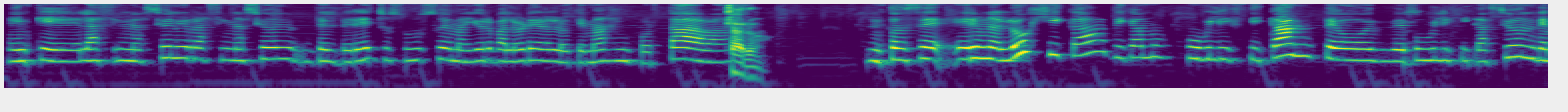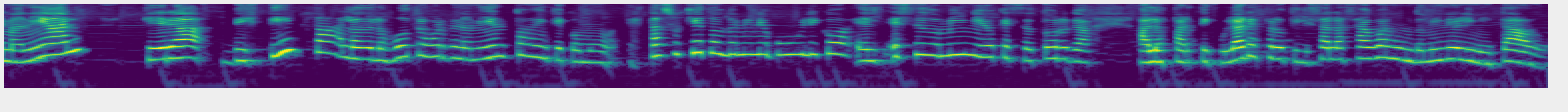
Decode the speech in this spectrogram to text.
en que la asignación y reasignación del derecho a su uso de mayor valor era lo que más importaba. Claro. Entonces era una lógica, digamos, publificante o de publificación de manial que era distinta a la de los otros ordenamientos en que como está sujeto al dominio público, el, ese dominio que se otorga a los particulares para utilizar las aguas es un dominio limitado.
